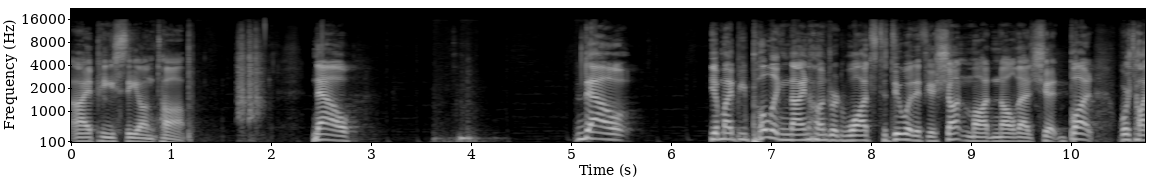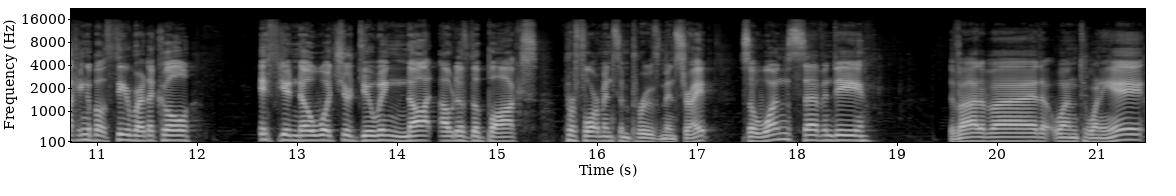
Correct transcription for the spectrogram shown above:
IPC on top. Now, now you might be pulling 900 watts to do it if you shunt mod and all that shit, but we're talking about theoretical if you know what you're doing, not out of the box performance improvements, right? So 170 divided by 128,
